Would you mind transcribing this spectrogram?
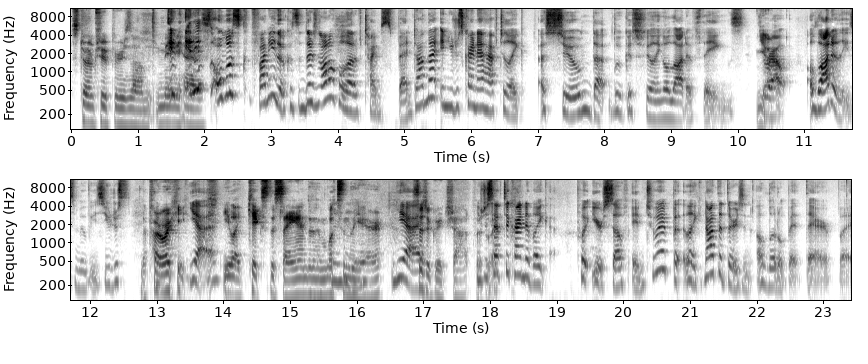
Stormtroopers um maybe It, have it is almost funny though because there's not a whole lot of time spent on that and you just kind of have to like assume that luke is feeling a lot of things Yeah. throughout a lot of these movies. You just the part where he yeah. he like kicks the sand and then looks in the air. Yeah. Such a great shot you just like, have to kind of like put yourself into it but like not that there isn't a little bit there but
